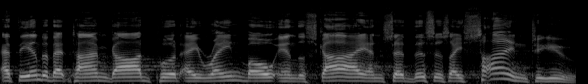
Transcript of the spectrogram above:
At the end of that time, God put a rainbow in the sky and said, This is a sign to you.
